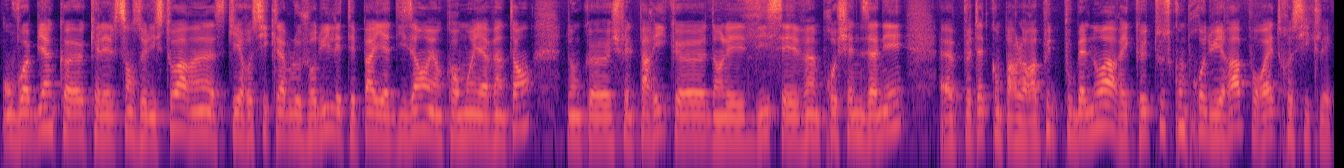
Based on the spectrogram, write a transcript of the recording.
on voit bien que, quel est le sens de l'histoire. hein. Ce qui est recyclable aujourd'hui, il n'était pas il y a 10 ans et encore moins il y a 20 ans. Donc, euh, je fais le pari que dans les 10 et 20 prochaines années, peut-être qu'on parlera plus de poubelle noire et que tout ce qu'on produira pourra être recyclé.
